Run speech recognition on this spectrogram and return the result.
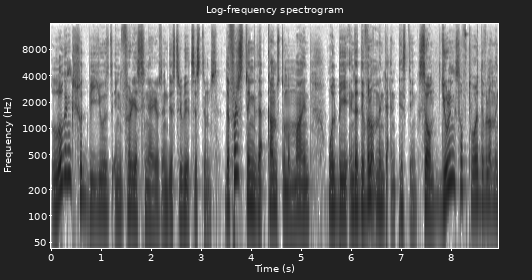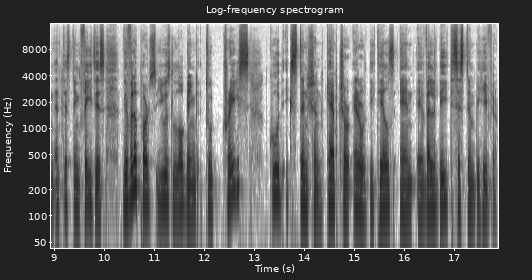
logging should be used in various scenarios in distributed systems. The first thing that comes to my mind will be in the development and testing. So, during software development and testing phases, developers use logging to trace code extension, capture error details, and uh, validate system behavior.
